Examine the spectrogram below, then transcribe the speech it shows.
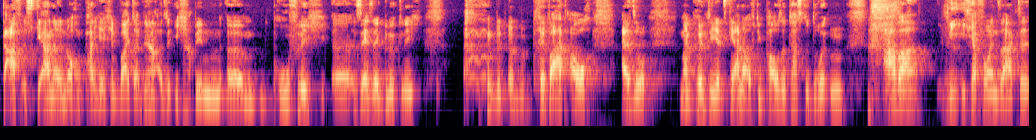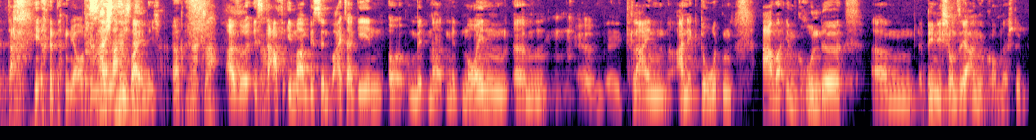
darf es gerne noch ein paar Jährchen weitergehen. Ja, also ich ja. bin ähm, beruflich äh, sehr, sehr glücklich, privat auch. Also man könnte jetzt gerne auf die Pause-Taste drücken, aber wie ich ja vorhin sagte, das wäre dann ja auch das schon wieder langweilig. Ja? ja? klar. Also es klar. darf immer ein bisschen weitergehen äh, mit, einer, mit neuen ähm, äh, kleinen Anekdoten, aber im Grunde ähm, bin ich schon sehr angekommen, das stimmt.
